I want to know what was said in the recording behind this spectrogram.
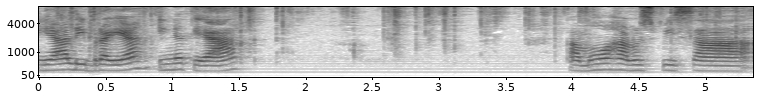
Ya Libra ya ingat ya. Kamu harus bisa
